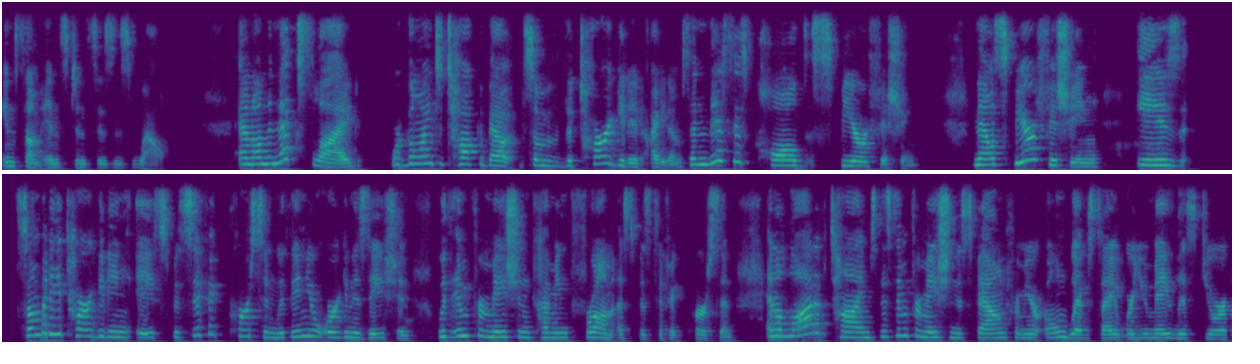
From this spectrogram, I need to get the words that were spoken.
in some instances as well. And on the next slide, we're going to talk about some of the targeted items, and this is called spear phishing. Now, spear phishing is somebody targeting a specific person within your organization with information coming from a specific person. And a lot of times this information is found from your own website where you may list your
